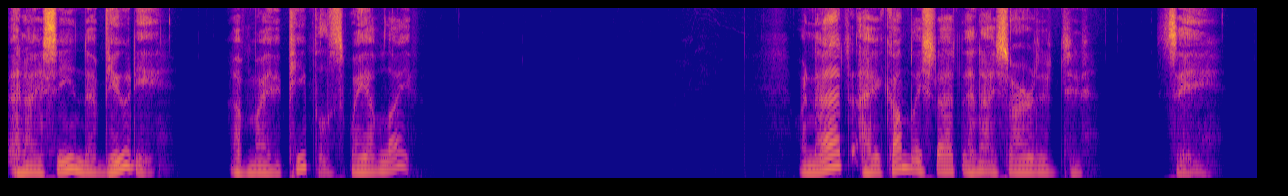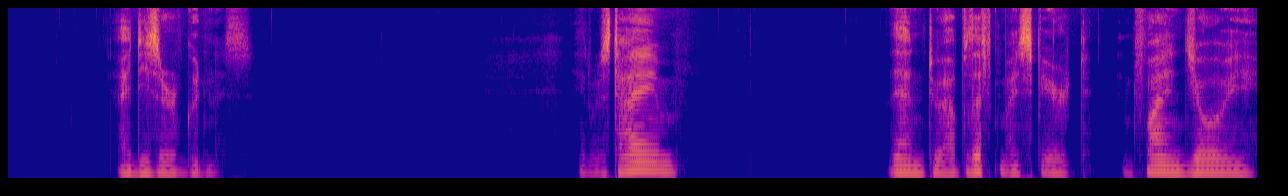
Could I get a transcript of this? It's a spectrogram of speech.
And I seen the beauty of my people's way of life. When that I accomplished that, then I started to say, I deserve goodness. It was time then to uplift my spirit and find joy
